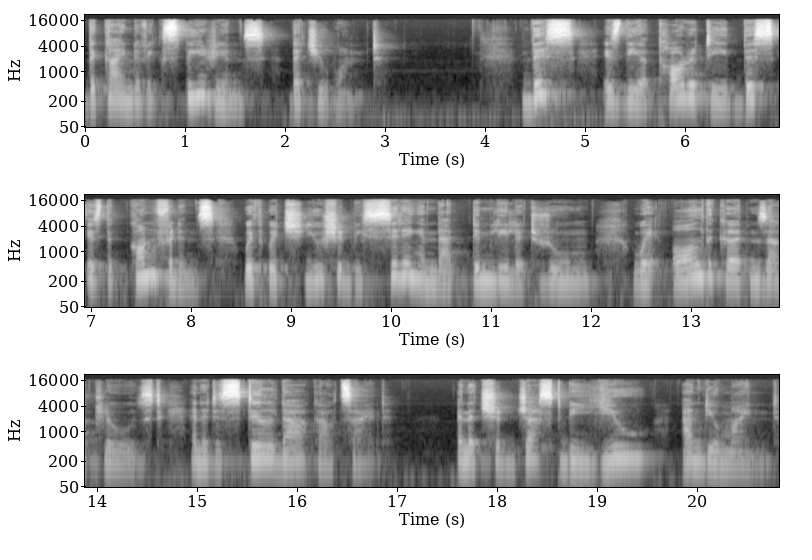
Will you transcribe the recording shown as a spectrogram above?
the kind of experience that you want. This is the authority, this is the confidence with which you should be sitting in that dimly lit room where all the curtains are closed and it is still dark outside. And it should just be you and your mind.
